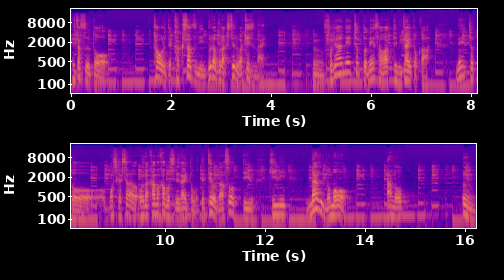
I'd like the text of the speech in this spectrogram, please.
下手するとタオルで隠さずにブラブラしてるわけじゃない、うん、そりゃねちょっとね触ってみたいとかねちょっともしかしたらお仲間かもしれないと思って手を出そうっていう気になるのもあのうん。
